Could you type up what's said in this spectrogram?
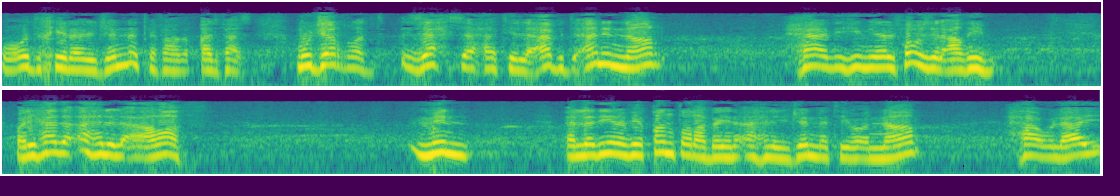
وأدخل الجنة فقد فاز. مجرد زحزحة العبد عن النار هذه من الفوز العظيم. ولهذا أهل الأعراف من الذين في قنطرة بين أهل الجنة والنار هؤلاء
